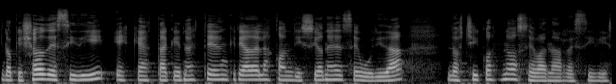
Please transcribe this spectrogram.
lo que yo decidí es que hasta que no estén creadas las condiciones de seguridad, los chicos no se van a recibir.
